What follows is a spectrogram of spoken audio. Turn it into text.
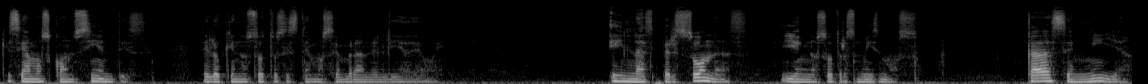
que seamos conscientes de lo que nosotros estemos sembrando el día de hoy. En las personas y en nosotros mismos. Cada semilla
